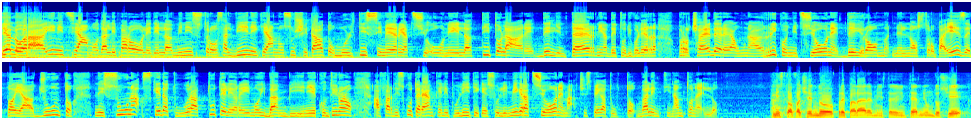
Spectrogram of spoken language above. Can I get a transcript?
E allora iniziamo dalle parole del ministro Salvini che hanno suscitato moltissime reazioni. Il titolare degli interni ha detto di voler procedere a una ricognizione dei Rom nel nostro paese poi ha aggiunto nessuna schedatura tuteleremo i bambini e continuano a far discutere anche le politiche sull'immigrazione ma ci spiega tutto Valentina Antonello. Mi sto facendo preparare al Ministero degli Interni un dossier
